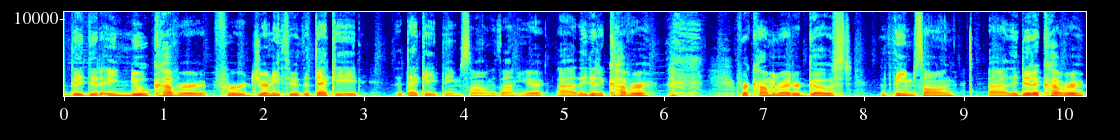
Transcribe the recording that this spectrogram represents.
They did a new cover for journey through the decade. The decade theme song is on here. Uh, they did a cover for Kamen Rider ghost the theme song. Uh, they did a cover.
